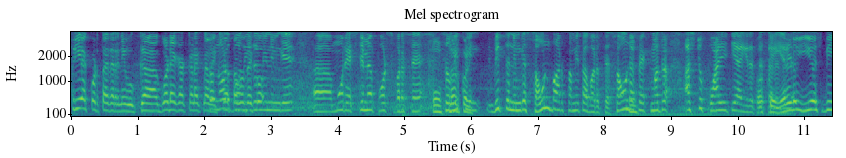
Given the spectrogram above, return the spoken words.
ಫ್ರೀ ಆಗಿ ಕೊಡ್ತಾ ಇದಾರೆ ನೀವು. ಗೋಡೆಗೆ ಹಾಕೋಣಕ್ಕೆ ನಾವು ಎಕ್ಸ್ಟ್ರಾ ತಗೋಬೇಕು. ನಿಮಗೆ ಮೂರು ಎಚ್ ಡಿ ಪೋರ್ಟ್ಸ್ ಬರುತ್ತೆ. ನೋಡ್ಕೊಳ್ಳಿ. ವಿತ್ ನಿಮಗೆ ಸೌಂಡ್ ಬಾರ್ ಸಮೇತ ಬರುತ್ತೆ. ಸೌಂಡ್ ಎಫೆಕ್ಟ್ ಮಾತ್ರ ಅಷ್ಟು ಕ್ವಾಲಿಟಿ ಆಗಿರುತ್ತೆ ಓಕೆ ಎರಡು ಯು ಎಸ್ ಬಿ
